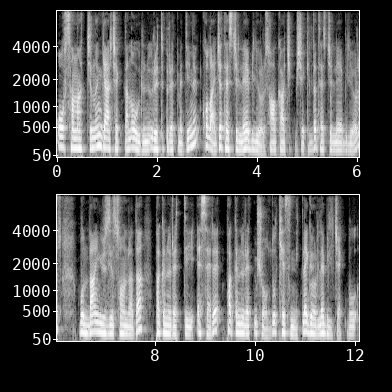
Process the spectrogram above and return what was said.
o sanatçının gerçekten o ürünü üretip üretmediğini kolayca tescilleyebiliyoruz. Halka açık bir şekilde tescilleyebiliyoruz. Bundan 100 yıl sonra da Pak'ın ürettiği eseri Pak'ın üretmiş olduğu kesinlikle görülebilecek. Bu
